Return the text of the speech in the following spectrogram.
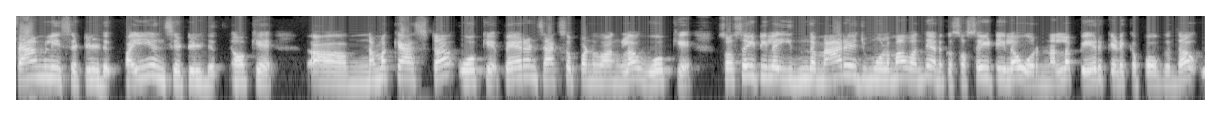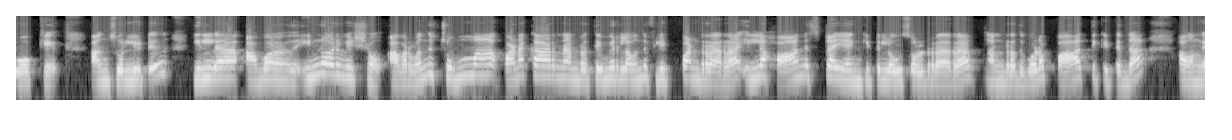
ஃபேமிலி செட்டில்டு பையன் செட்டில்டு ஓகே நம்ம கேஸ்டா ஓகே பேரண்ட்ஸ் ஆக்செப்ட் பண்ணுவாங்களா? ஓகே சொசைட்டில இந்த மேரேஜ் மூலமா வந்து எனக்கு சொசைட்டில ஒரு நல்ல பேர் கிடைக்க போகுதா? ஓகே அன்னு சொல்லிட்டு இல்ல அவ இன்னொரு விஷயம். அவர் வந்து சும்மா பணக்காரன்ன்ற திமிர்ல வந்து ஃபிளிட் பண்றாரா? இல்ல ஹானஸ்டா என்கிட்ட லவ் சொல்றாரான்றது கூட பாத்துக்கிட்டு தான் அவங்க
